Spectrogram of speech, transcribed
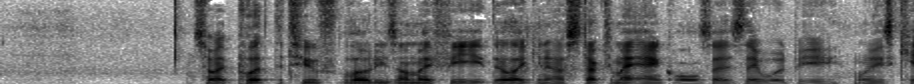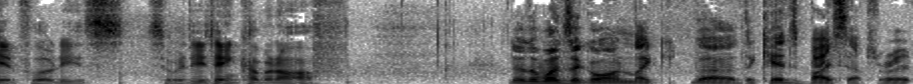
so I put the two floaties on my feet. They're like, you know, stuck to my ankles as they would be. One of these kid floaties. So it, it ain't coming off. They're the ones that go on like the the kids' biceps, right?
